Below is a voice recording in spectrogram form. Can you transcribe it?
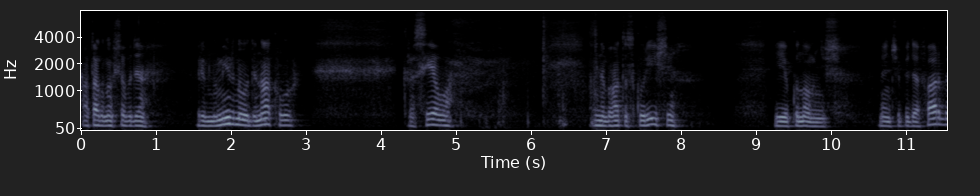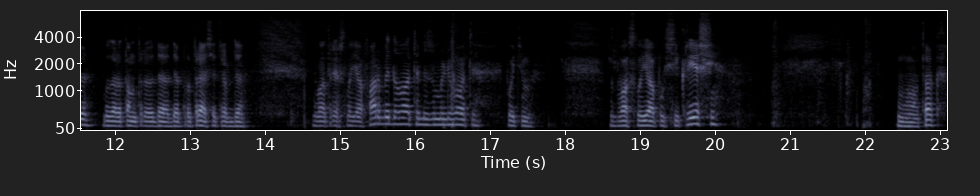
а так воно все буде рівномірно, одинаково, красиво і набагато скоріше і економніше. Менше піде фарби, бо зараз там треба, де, де протресі, треба буде 2-3 слоя фарби давати, аби замалювати. Потім два слоя по всій криші. Ну, а так.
